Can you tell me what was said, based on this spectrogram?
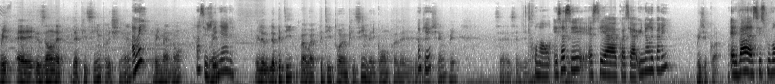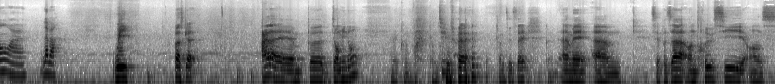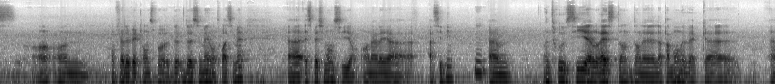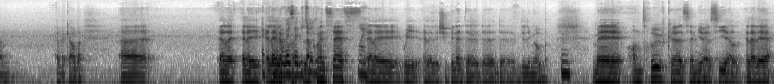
oui, et ils ont les, les piscines pour les chiens. Ah oui? Oui, maintenant. Ah c'est Oui. génial. Oui, le, le petit, ouais, ouais, petit pour une piscine, mais grand pour les, chiens, oui. C'est génial. Trop marrant. Et ça Oui. c'est à quoi? C'est à une heure de Paris? Oui, je crois. Elle va assez souvent euh, là-bas? Oui, parce que elle est un peu dominant, comme, comme tu veux, comme tu sais. Euh, mais euh, c'est pour ça on trouve si on, on, on- fait les vacances pour deux, deux semaines ou trois semaines, euh, especially si on, on allait à, à Sydney. Mm. Euh, on trouve si elle reste dans, dans l'appartement avec, euh, euh, avec Alba. euh, elle est, elle est, Elle est la, la princesse. Ouais. Elle est, oui, elle est de, de, de, de l'immeuble. Mm. Mais on trouve que c'est mieux si elle, elle allait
